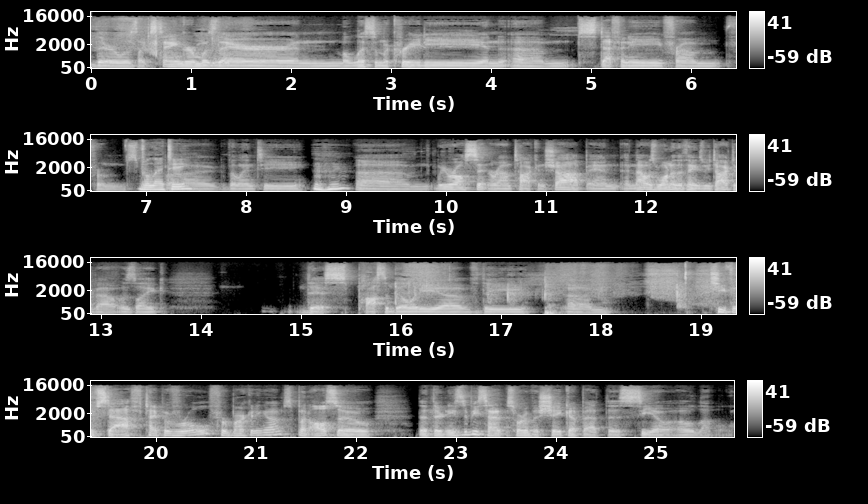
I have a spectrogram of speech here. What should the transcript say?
there was like Sangram was there, and Melissa McCready, and um, Stephanie from from Valenti. Valenti. Mm-hmm. Um, we were all sitting around talking shop, and and that was one of the things we talked about was like this possibility of the um, chief of staff type of role for marketing ops, but also that there needs to be sort of a shakeup at the COO level.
